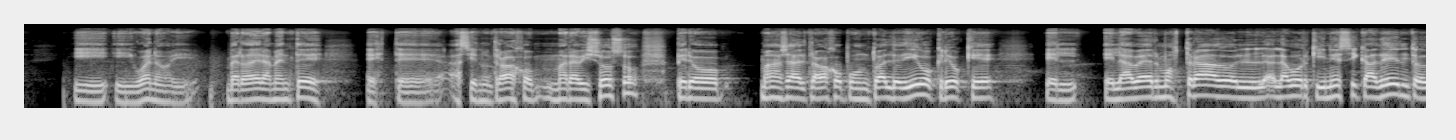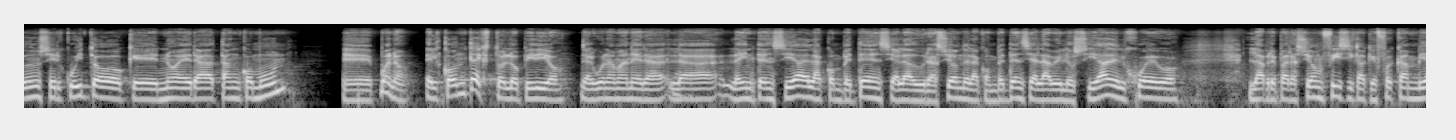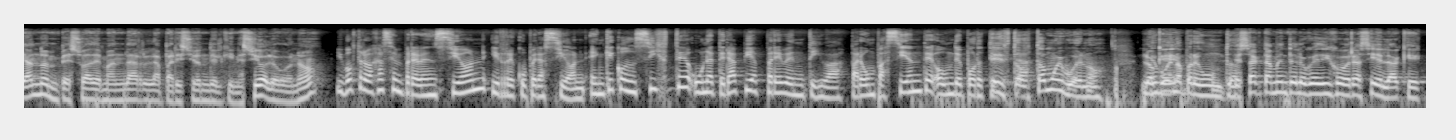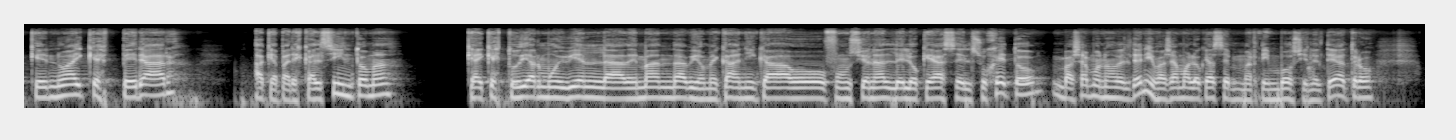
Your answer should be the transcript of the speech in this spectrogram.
Y, bueno, y verdaderamente este, haciendo un trabajo maravilloso, pero más allá del trabajo puntual de Diego, creo que el, el haber mostrado la labor kinésica dentro de un circuito que no era tan común, eh, bueno, el contexto lo pidió de alguna manera, la, la intensidad de la competencia, la duración de la competencia, la velocidad del juego, la preparación física que fue cambiando empezó a demandar la aparición del kinesiólogo, ¿no? Y vos trabajás en prevención y recuperación. ¿En qué consiste una terapia preventiva para un paciente o un deportista? Esto está muy bueno. Lo Qué que- buena pregunta. Exactamente lo que dijo Graciela, que, que no hay que esperar a que aparezca el síntoma, que hay que estudiar muy bien la demanda biomecánica o funcional de lo que hace el sujeto. Vayámonos del tenis, vayamos a lo que hace Martín Bossi en el teatro.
